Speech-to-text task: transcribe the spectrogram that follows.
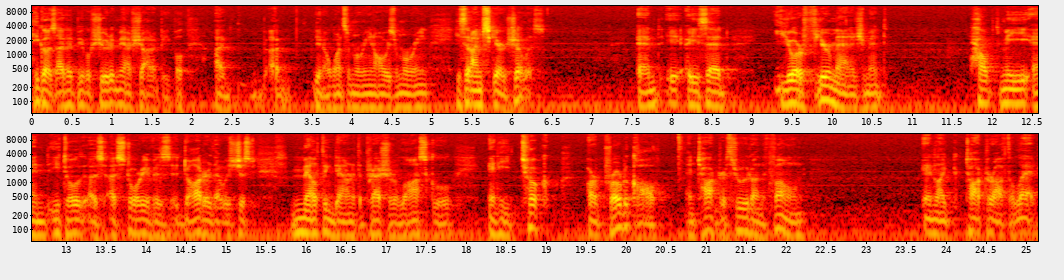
He goes, I've had people shoot at me. I've shot at people. I've, I've you know, once a Marine, always a Marine. He said, I'm scared shitless. And he, he said, your fear management helped me. And he told us a story of his daughter that was just melting down at the pressure of law school. And he took our protocol and talked her through it on the phone and like talked her off the ledge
